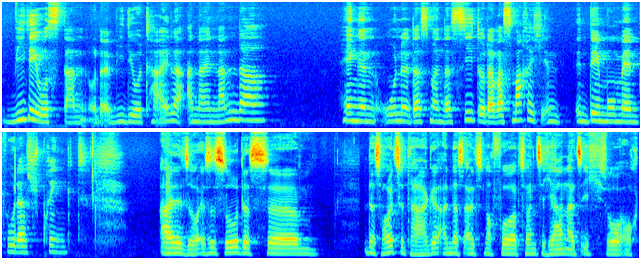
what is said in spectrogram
Videos dann oder Videoteile aneinander hängen, ohne dass man das sieht? Oder was mache ich in, in dem Moment, wo das springt? Also, es ist so, dass, äh, dass heutzutage, anders als noch vor 20 Jahren, als ich so auch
